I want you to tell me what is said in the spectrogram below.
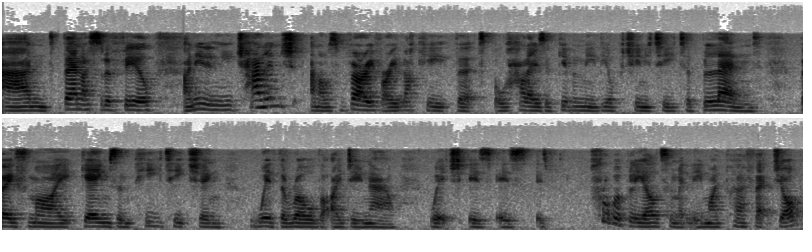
And then I sort of feel I need a new challenge, and I was very, very lucky that All Hallows have given me the opportunity to blend both my games and PE teaching with the role that I do now, which is is is probably ultimately my perfect job.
